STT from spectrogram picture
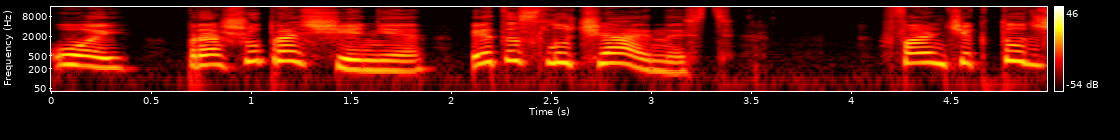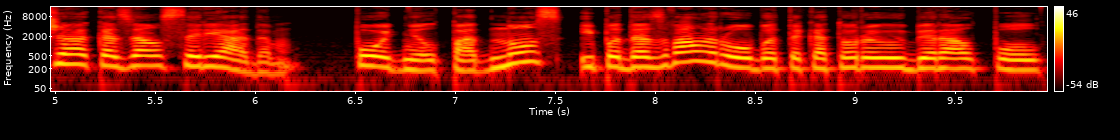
«Ой, прошу прощения, это случайность!» Фанчик тут же оказался рядом, поднял поднос и подозвал робота, который убирал пол.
